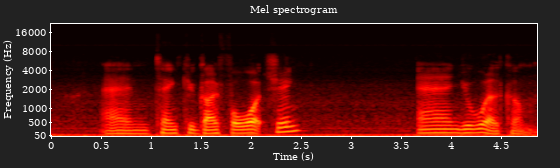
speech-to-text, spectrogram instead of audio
and thank you guys for watching and you're welcome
